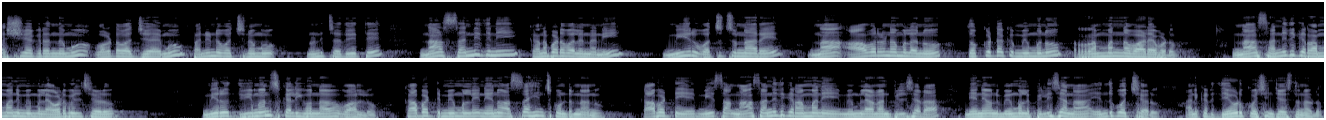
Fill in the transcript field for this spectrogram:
యశ్య గ్రంథము ఒకటవ అధ్యాయము పన్నెండు వచనము నుండి చదివితే నా సన్నిధిని కనబడవలెనని మీరు వచ్చుచున్నారే నా ఆవరణములను తొక్కుటకు మిమ్మను రమ్మన్న వాడెవడు? నా సన్నిధికి రమ్మని మిమ్మల్ని ఎవడు పిలిచాడు? మీరు ద్విమనసు కలిగి ఉన్న వాళ్ళు. కాబట్టి మిమ్మల్ని నేను అసహించుకుంటున్నాను కాబట్టి మీ స నా సన్నిధికి రమ్మని మిమ్మల్ని ఏమైనా పిలిచాడా నేనేమైనా మిమ్మల్ని పిలిచానా? ఎందుకు వచ్చారు? అని ఇక్కడ దేవుడు క్వశ్చన్ చేస్తున్నాడు.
